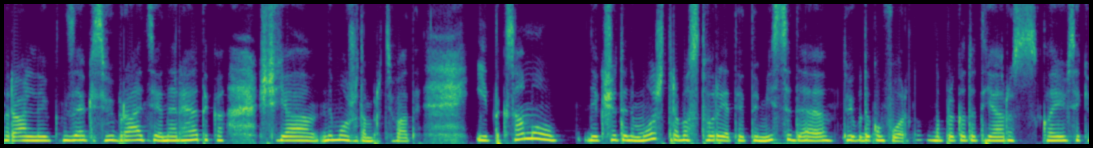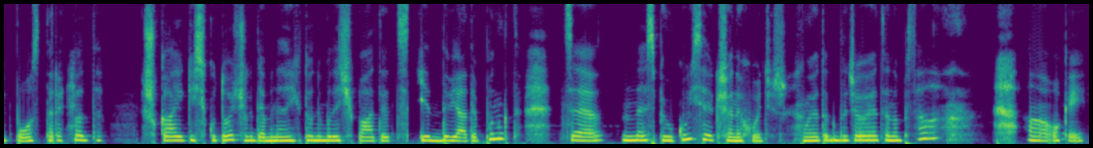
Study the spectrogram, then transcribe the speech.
реально знаю, якась вібрація, енергетика, що я не можу там працювати. І так само, якщо ти не можеш, треба створити те місце, де тобі буде комфортно. Наприклад, от я розклею всякі постери. От шукаю якийсь куточок, де мене ніхто не буде чіпати. І дев'ятий пункт це не спілкуйся, якщо не хочеш. Я так до чого я це написала? А, окей.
